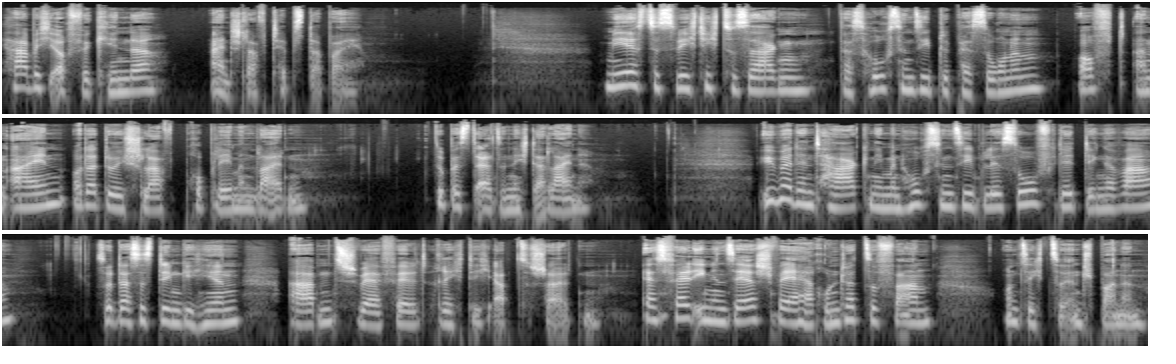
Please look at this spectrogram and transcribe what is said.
habe ich auch für Kinder Einschlaftipps dabei. Mir ist es wichtig zu sagen, dass hochsensible Personen oft an Ein- oder Durchschlafproblemen leiden. Du bist also nicht alleine. Über den Tag nehmen Hochsensible so viele Dinge wahr, so dass es dem Gehirn abends schwerfällt, richtig abzuschalten. Es fällt ihnen sehr schwer herunterzufahren und sich zu entspannen.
